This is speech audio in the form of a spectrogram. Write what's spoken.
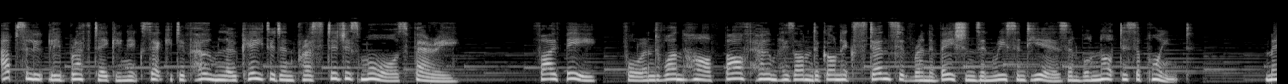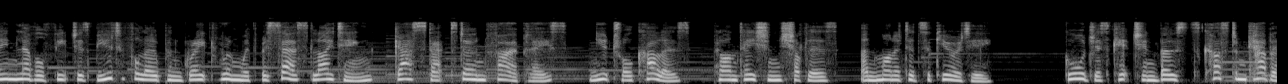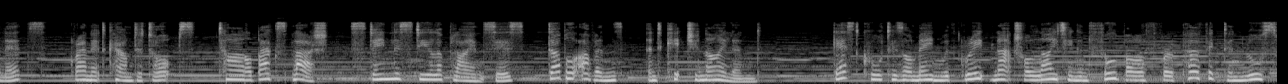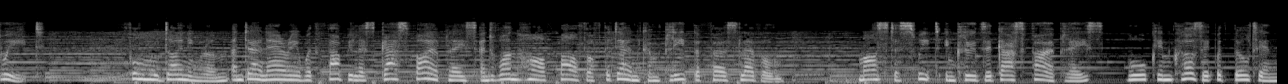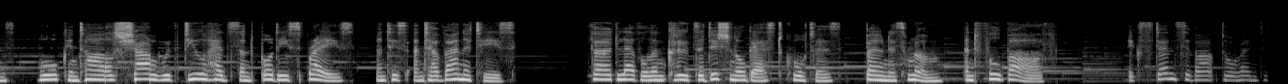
absolutely breathtaking executive home located in prestigious Moores Ferry. 5B, four and one half bath home has undergone extensive renovations in recent years and will not disappoint. Main level features beautiful open great room with recessed lighting, gas stacked stone fireplace, neutral colors, plantation shutters, and monitored security. Gorgeous kitchen boasts custom cabinets, granite countertops, tile backsplash, stainless steel appliances, double ovens, and kitchen island. Guest quarters are main with great natural lighting and full bath for a perfect in-law suite. Formal dining room and den area with fabulous gas fireplace and one half bath off the den complete the first level. Master suite includes a gas fireplace, walk-in closet with built-ins, walk-in tile shower with dual heads and body sprays, and his and her vanities. Third level includes additional guest quarters, bonus room, and full bath. Extensive outdoor entertainment.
